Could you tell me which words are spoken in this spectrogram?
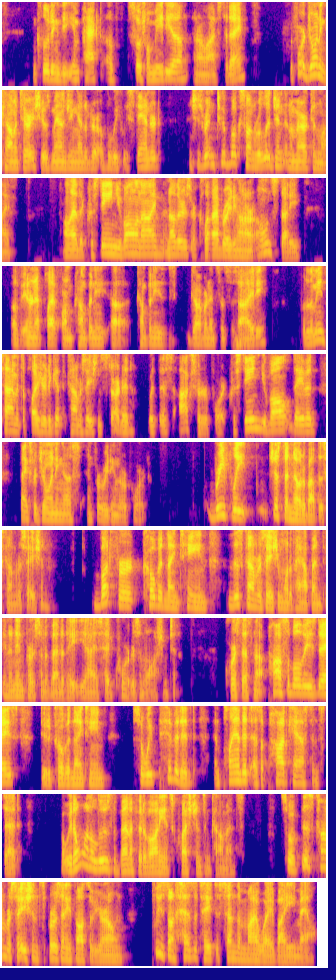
including the impact of social media in our lives today. Before joining Commentary, she was managing editor of the Weekly Standard, and she's written two books on religion and American life. I'll add that Christine, Yuval, and I, and others are collaborating on our own study of internet platform company uh, companies, governance, and society. But in the meantime, it's a pleasure to get the conversation started with this Oxford report. Christine, Yuval, David, thanks for joining us and for reading the report. Briefly, just a note about this conversation. But for COVID 19, this conversation would have happened in an in person event at AEI's headquarters in Washington. Of course, that's not possible these days due to COVID 19, so we pivoted and planned it as a podcast instead but we don't want to lose the benefit of audience questions and comments. So if this conversation spurs any thoughts of your own, please don't hesitate to send them my way by email.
